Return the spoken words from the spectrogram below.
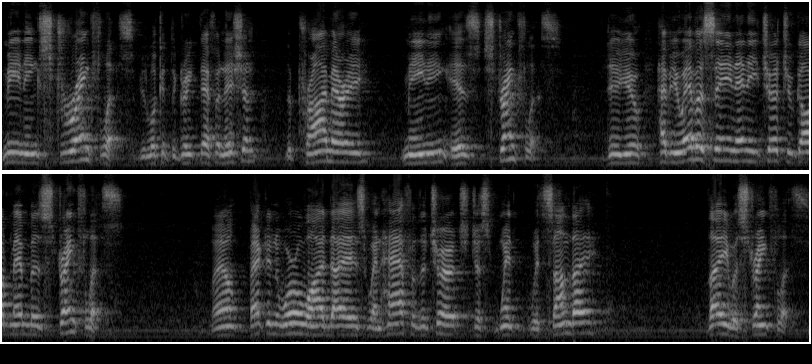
meaning strengthless. If you look at the Greek definition, the primary meaning is strengthless. Do you, have you ever seen any Church of God members strengthless? Well, back in the worldwide days when half of the church just went with Sunday, they were strengthless.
